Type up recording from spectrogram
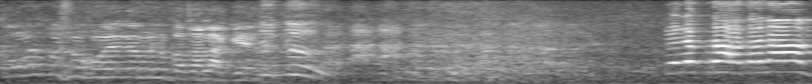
ਤੂੰ ਵੀ ਕੁਝ ਹੋਏਗਾ ਮੈਨੂੰ ਪਤਾ ਲੱਗ ਗਿਆ। ਤੇਰੇ ਭਰਾ ਦਾ ਨਾਮ?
